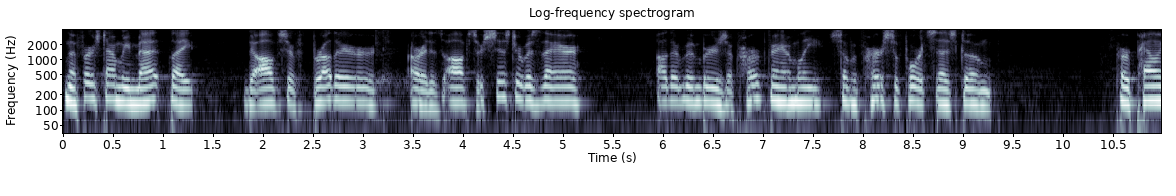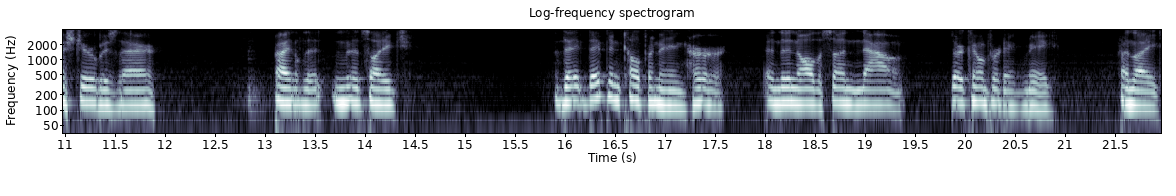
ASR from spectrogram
The first time we met, like the officer's brother or his officer's sister was there, other members of her family, some of her support system. Her pastor was there. And it- it's like they they've been comforting her, and then all of a sudden now they're comforting me, and like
